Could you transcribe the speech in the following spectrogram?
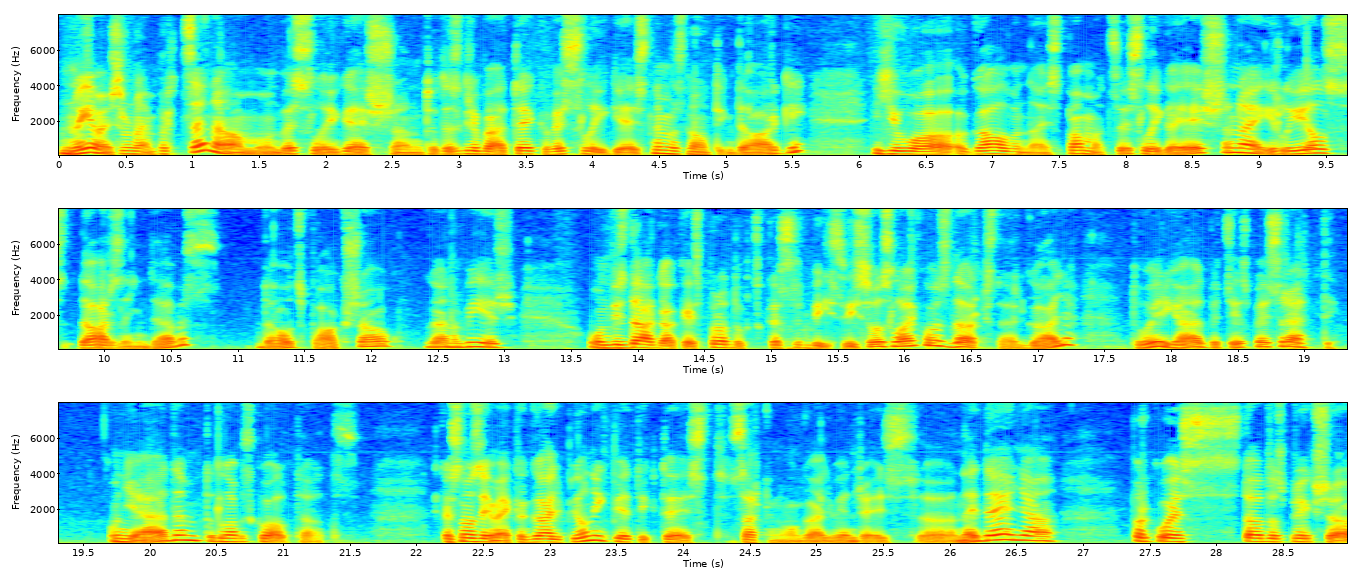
Nu, ja mēs runājam par cenām un veselīgu ēšanu, tad es gribētu teikt, ka veselīgi ēst nemaz nav tik dārgi. Jo galvenais pamats veselīgai ēšanai ir liels dārzeņu devas, daudz pakšaugu, gana bieži. Un visdārgākais produkts, kas ir bijis visos laikos dārgs, tā ir gaļa. To ir jāēd pēc iespējas reti. Un jādam, tad labas kvalitātes. Tas nozīmē, ka gaļu pilnīgi pietiktu ēst sarkano gaļu vienreiz uh, nedēļā. Uh, par ko es stādos priekšā,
